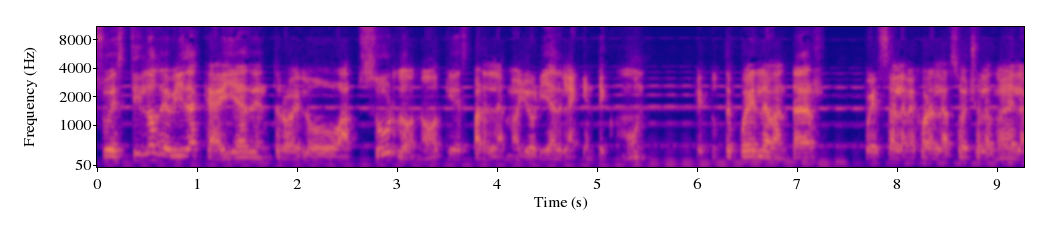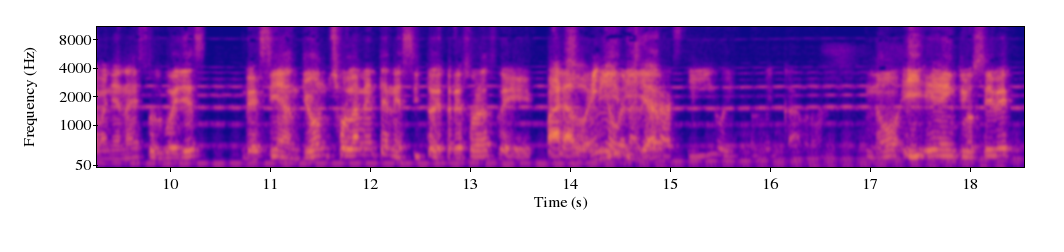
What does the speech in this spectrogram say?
su estilo de vida caía dentro de lo absurdo, ¿no? Que es para la mayoría de la gente común. Que tú te puedes levantar, pues a lo mejor a las 8 a las 9 de la mañana. Estos güeyes decían, yo solamente necesito de 3 horas de para dormir y ya. No, y e inclusive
